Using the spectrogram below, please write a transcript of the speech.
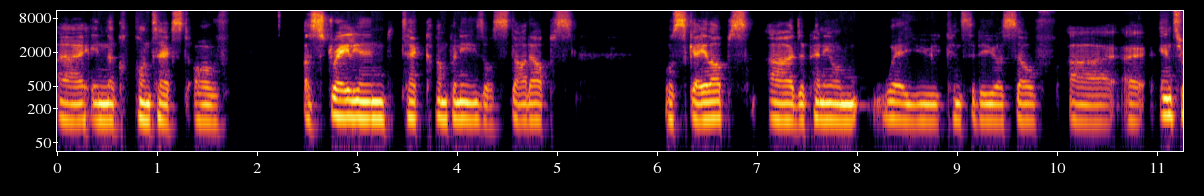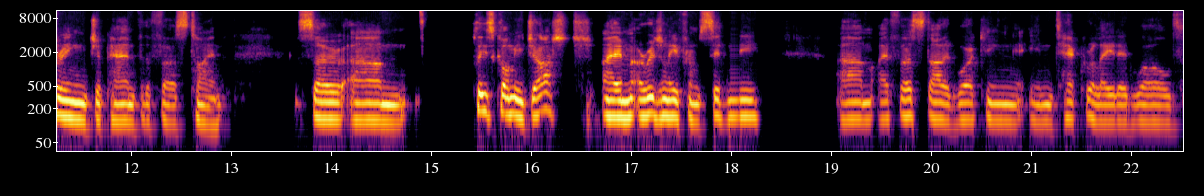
uh, in the context of Australian tech companies or startups or scale-ups, uh, depending on where you consider yourself uh, uh, entering Japan for the first time. So um, please call me Josh. I'm originally from Sydney, um, I first started working in tech-related world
